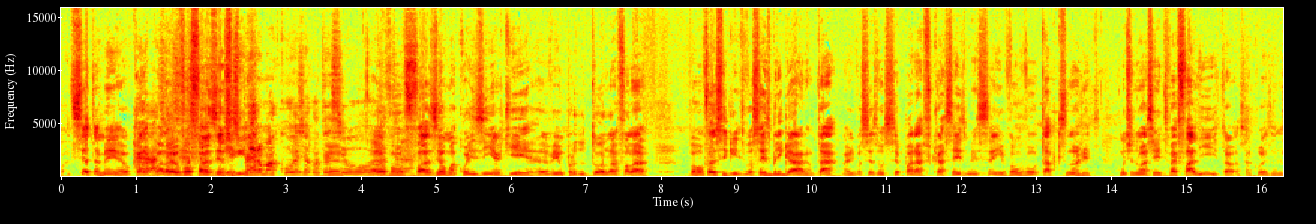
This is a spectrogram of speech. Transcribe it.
Pode ser também. Aí o cara é, fala, eu vou fazer o seguinte. Espera uma coisa acontece é, outra. Aí eu vou fazer uma coisinha aqui, vem um produtor lá falar, vamos fazer o seguinte, vocês brigaram, tá? Aí vocês vão se separar, ficar seis meses sem e vão voltar, porque senão a gente continuar assim, a gente vai falir e tal, essa coisa, né?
